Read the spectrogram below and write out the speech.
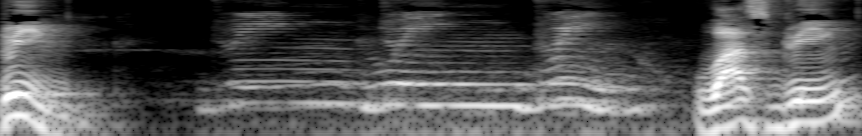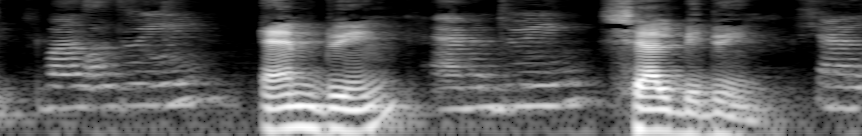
doing doing doing doing was doing am doing am doing shall be doing shall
